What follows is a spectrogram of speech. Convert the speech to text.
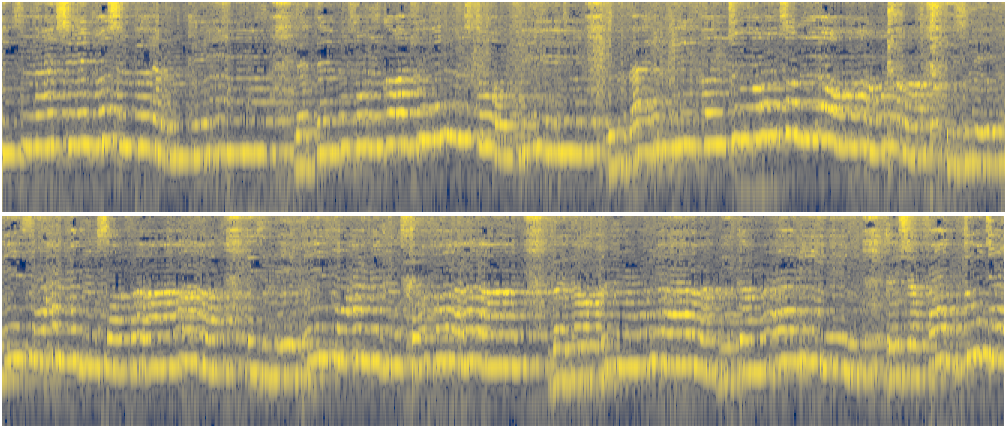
اس میں سے رد سنگال بلغ المنى بكماله كشف الدجى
